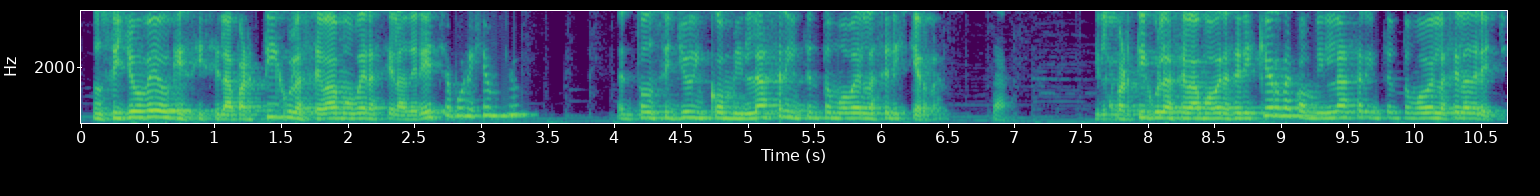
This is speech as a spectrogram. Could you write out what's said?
Entonces, yo veo que si la partícula se va a mover hacia la derecha, por ejemplo, entonces yo con mi láser intento moverla hacia la izquierda. Y la partícula se va a mover hacia la izquierda, con mi láser intento moverla hacia la derecha.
